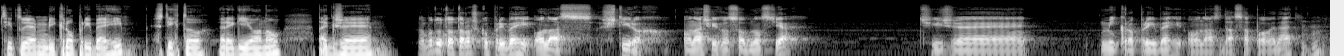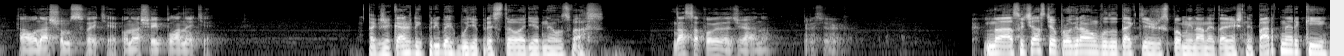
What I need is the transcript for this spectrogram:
citujem, mikropríbehy z týchto regiónov. Takže No budú to trošku príbehy o nás štyroch, o našich osobnostiach. Čiže mikropríbehy o nás, dá sa povedať. A o našom svete, o našej planete. Takže každý príbeh bude predstavovať jedného z vás. Dá sa povedať, že áno. Presne tak. No a súčasťou programu budú taktiež už spomínané tanečné partnerky.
